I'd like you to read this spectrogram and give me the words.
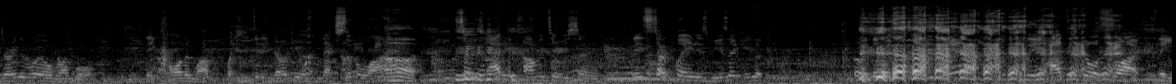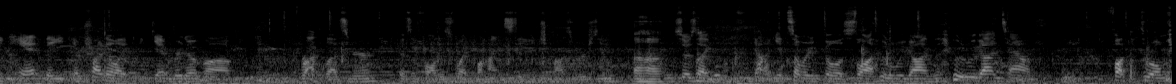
during the Royal Rumble, they called him up, but he didn't know he was next to the line. Uh-huh. So he's at the commentary center. They start playing his music. And he's like, oh, they're like, they had to fill a slot. 'cause They can't. They they're trying to like get rid of um, Brock Lesnar because of all this like behind stage controversy. Uh huh. So it's like, gotta get somebody to fill a slot. Who do we got? In, who do we got in town? Fucking throw me.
